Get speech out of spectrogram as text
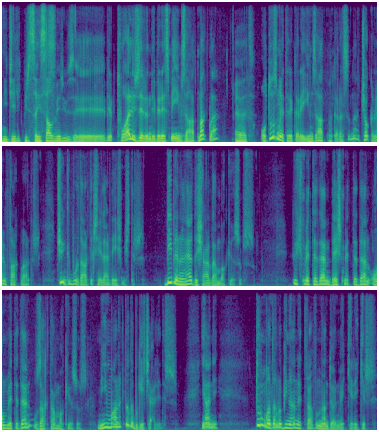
Nicelik bir sayısal veri üzerine. e, bir tuval üzerinde bir resme imza atmakla evet. 30 metrekareye imza atmak arasında çok önemli bir fark vardır. Çünkü burada artık şeyler değişmiştir. Bir binaya dışarıdan bakıyorsunuz. 3 metreden, 5 metreden, 10 metreden uzaktan bakıyorsunuz. Mimarlıkta da bu geçerlidir. Yani durmadan o binanın etrafından dönmek gerekir.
